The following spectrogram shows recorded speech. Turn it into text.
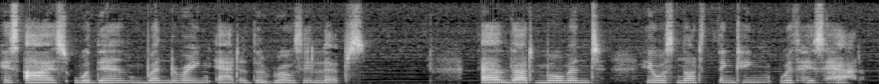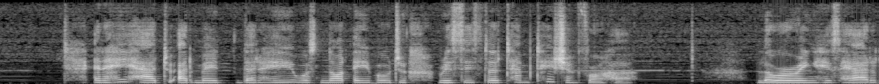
His eyes were then wandering at the rosy lips. At that moment he was not thinking with his head, and he had to admit that he was not able to resist the temptation from her lowering his head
